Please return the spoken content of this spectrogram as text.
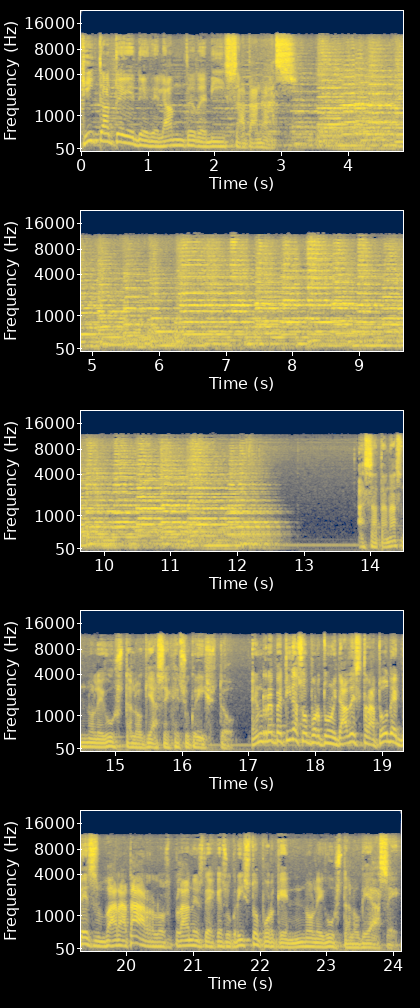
Quítate de delante de mí, Satanás. A Satanás no le gusta lo que hace Jesucristo. En repetidas oportunidades trató de desbaratar los planes de Jesucristo porque no le gusta lo que hace.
